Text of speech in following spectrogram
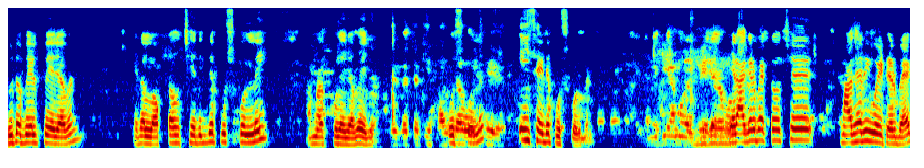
দুটো বেল্ট পেয়ে যাবেন। এটা লকটা হচ্ছে এদিক দিয়ে পুশ করলেই আপনার খুলে যাবে। এই যে পুশ করলে এই সাইডে পুশ করবেন। এর আগের ব্যাগটা হচ্ছে মাঝারি ওয়েটের ব্যাগ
